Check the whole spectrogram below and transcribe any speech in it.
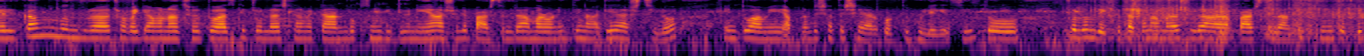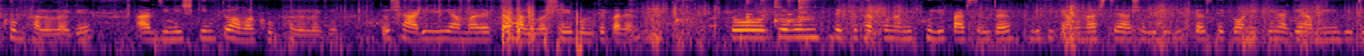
ওয়েলকাম বন্ধুরা, সবাই কেমন আছো? তো আজকে চলে আসলাম একটা আনবক্সিং ভিডিও নিয়ে। আসলে পার্সেলটা আমার অনেক দিন আগে আসছিল, কিন্তু আমি আপনাদের সাথে শেয়ার করতে ভুলে গেছি। তো চলুন দেখতে থাকুন, আমার আসলে পার্সেল আনবক্সিং করতে খুব ভালো লাগে, আর জিনিস কিন্তু আমার খুব ভালো লাগে। তো শাড়ি আমার একটা ভালোবাসাই বলতে পারেন। তো চলুন দেখতে থাকুন, আমি খুলি পার্সেলটা দেখি কেমন আসছে। আসলে দিদির কাছ থেকে অনেক দিন আগে আমি দুটো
